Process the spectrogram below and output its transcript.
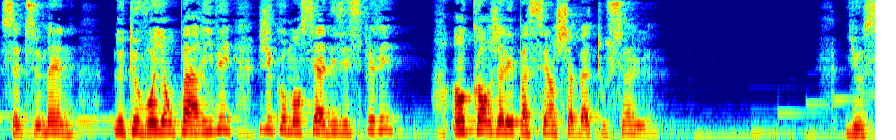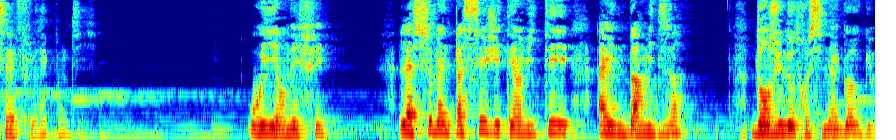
Cette semaine, ne te voyant pas arriver, j'ai commencé à désespérer. Encore j'allais passer un Shabbat tout seul. Yosef lui répondit. Oui, en effet. La semaine passée, j'étais invité à une bar mitzvah, dans une autre synagogue.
